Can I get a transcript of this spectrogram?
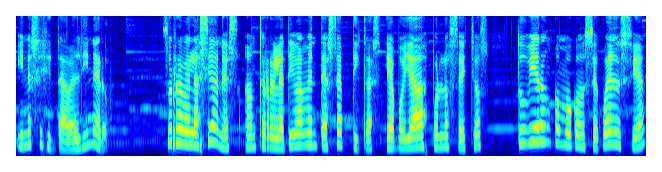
y necesitaba el dinero. Sus revelaciones, aunque relativamente asépticas y apoyadas por los hechos, tuvieron como consecuencia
